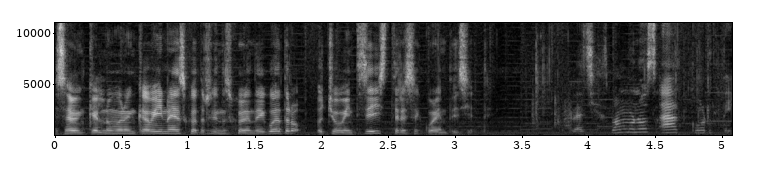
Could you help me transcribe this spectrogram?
Ya saben que el número en cabina es 444-826-1347. Gracias. Vámonos a corte.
